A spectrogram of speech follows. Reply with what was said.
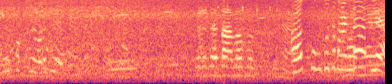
येऊ फक्त एवढंच बाबा बघतो भांड आपल्या.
